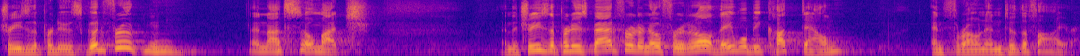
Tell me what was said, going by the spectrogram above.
trees that produce good fruit and not so much. And the trees that produce bad fruit or no fruit at all, they will be cut down and thrown into the fire.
